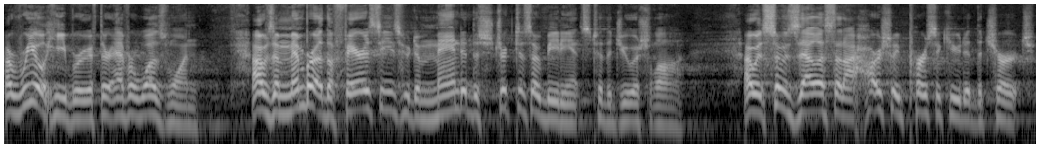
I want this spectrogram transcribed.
a real Hebrew if there ever was one. I was a member of the Pharisees who demanded the strictest obedience to the Jewish law. I was so zealous that I harshly persecuted the church.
